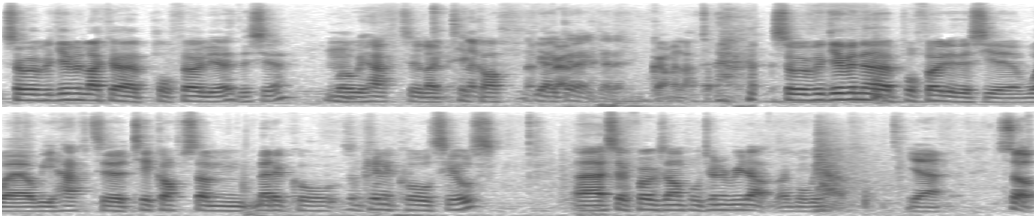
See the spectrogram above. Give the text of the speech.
So we were given like a portfolio this year where Mm. we have to like tick Let- off. let me yeah, grab- get it, get it. grab my laptop. So we were given a portfolio this year where we have to tick off some medical, some clinical skills. Uh, so for example, do you want to read out like what we have? Yeah. So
